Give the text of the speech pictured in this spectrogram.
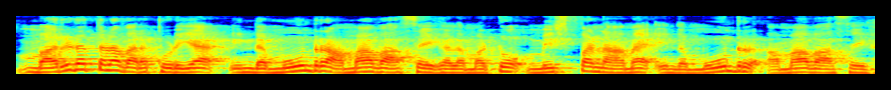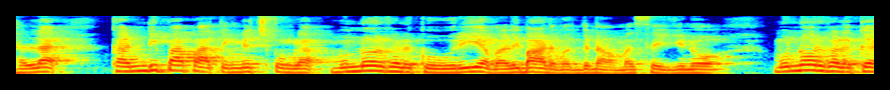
வருடத்தில் வரக்கூடிய இந்த மூன்று அமாவாசைகளை மட்டும் மிஸ் பண்ணாமல் இந்த மூன்று அமாவாசைகளில் கண்டிப்பாக பார்த்தீங்கன்னு வச்சுக்கோங்களேன் முன்னோர்களுக்கு உரிய வழிபாடு வந்து நாம் செய்யணும். முன்னோர்களுக்கு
